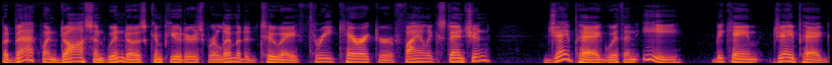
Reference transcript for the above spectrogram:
But back when DOS and Windows computers were limited to a three character file extension, JPEG with an E became JPEG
